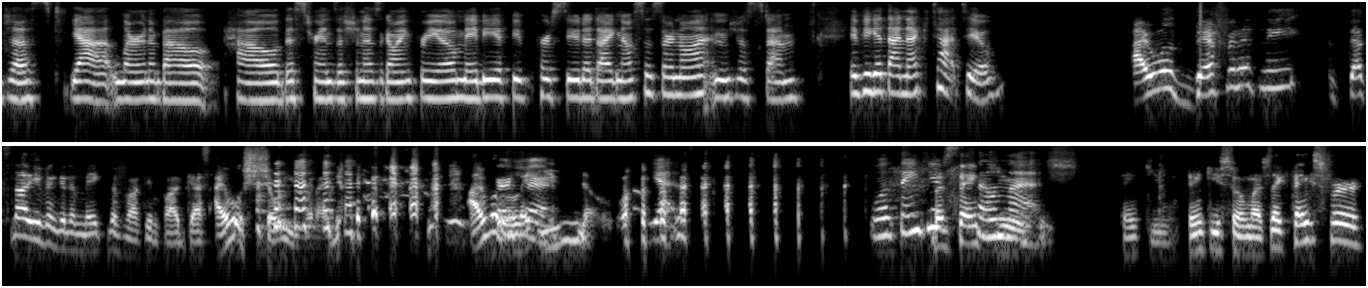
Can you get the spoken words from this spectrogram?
just yeah, learn about how this transition is going for you. Maybe if you pursued a diagnosis or not and just um if you get that neck tattoo. I will definitely that's not even gonna make the fucking podcast. I will show you what I do. I will For let sure. you know. yes. Well, thank you thank so you. much. Thank you. Thank you so much. Like, thanks for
